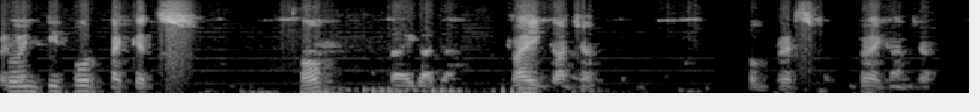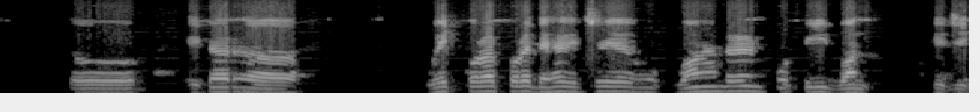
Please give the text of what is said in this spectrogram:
twenty four packets of dry ganja dry ganja compress dry ganja তো এটার ওয়েট করার পরে দেখা গেছে one hundred and forty one kg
